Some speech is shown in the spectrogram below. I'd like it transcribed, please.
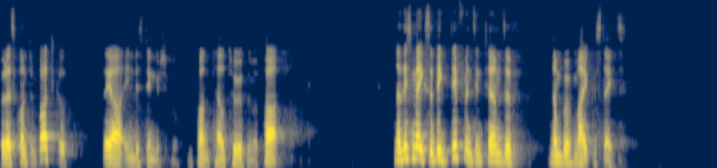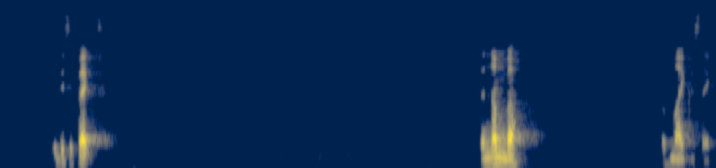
But as quantum particles, they are indistinguishable. You can't tell two of them apart. Now this makes a big difference in terms of number of microstates. So this affects the number microstates.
